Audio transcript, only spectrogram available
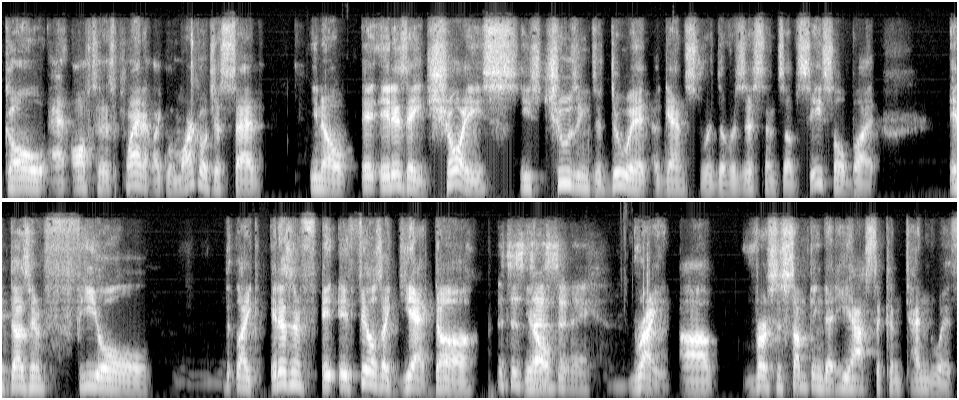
go at, off to this planet. Like what marco just said you know it, it is a choice. He's choosing to do it against the resistance of cecil but it doesn't feel like it doesn't it, it feels like yeah duh. It's his You know, destiny. right. Uh versus something that he has to contend with.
